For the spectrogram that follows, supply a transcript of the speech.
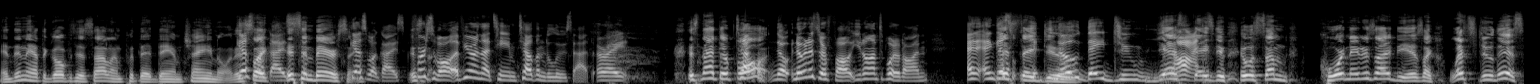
and then they have to go over to the sideline and put that damn chain on. Guess it's what, like guys? it's embarrassing. Guess what, guys? It's First of all, if you're on that team, tell them to lose that. All right. It's not their Tell- fault. no, no, it is their fault. You don't have to put it on. And and guess Yes, they do. No, they do. Yes, not. they do. It was some coordinator's idea. It's like, let's do this.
